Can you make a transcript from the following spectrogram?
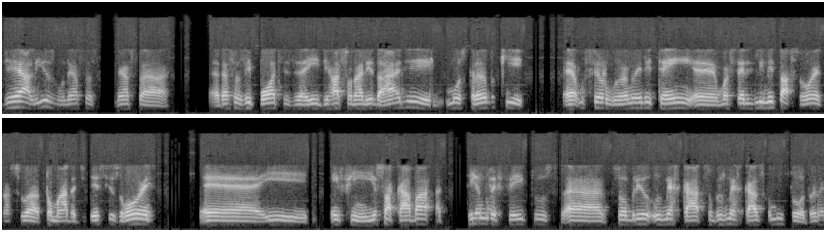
de realismo nessas, nessa, é, nessas hipóteses aí de racionalidade, mostrando que é, o ser humano ele tem é, uma série de limitações na sua tomada de decisões é, e, enfim, isso acaba tendo efeitos uh, sobre o mercado, sobre os mercados como um todo, né?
